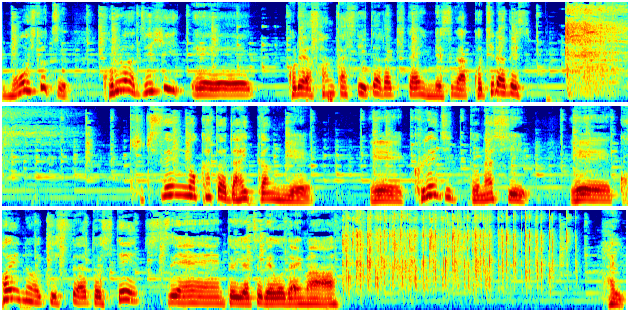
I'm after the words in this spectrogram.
もう一つ、これはぜひ、えーこれは参加していただきたいんですが、こちらです。聞き戦の方大歓迎、えークレジットなし、えー声のエキストラとして出演というやつでございます。はい。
